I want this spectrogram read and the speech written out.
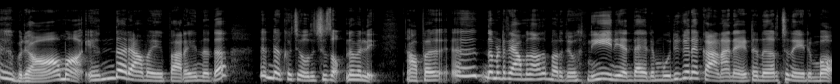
രാമ എന്താ രാമ ഈ പറയുന്നത്? എന്നൊക്കെ ചോദിച്ചു സ്വപ്നവല്ലി. അപ്പോൾ നമ്മുടെ രാമനാഥൻ പറഞ്ഞു നീ ഇനി എന്തായാലും മുരുകനെ കാണാനായിട്ട് നേർച്ച നേരുമ്പോൾ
